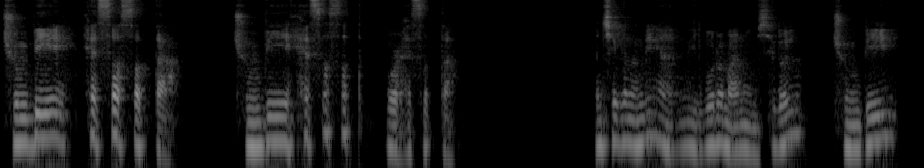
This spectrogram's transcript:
준비했었었다. 준비했었었다. or 했었다. 한식은 일부러 많은 음식을 준비했었었다.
